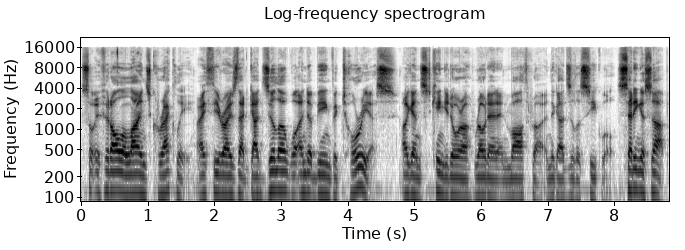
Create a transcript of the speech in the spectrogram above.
so if it all aligns correctly, I theorize that Godzilla will end up being victorious against King Ghidorah, Rodan, and Mothra in the Godzilla sequel, setting us up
